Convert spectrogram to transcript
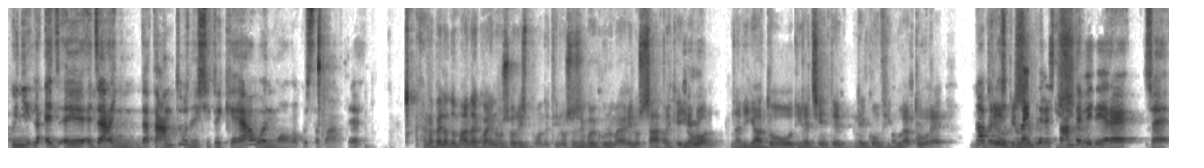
quindi è, è, già in, da tanto nel sito Ikea o è nuova questa parte? È una bella domanda a quale non so risponderti, non so se qualcuno magari lo sa perché okay. io l'ho navigato di recente nel configuratore. Okay. No, perché secondo me è interessante vedere cioè,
